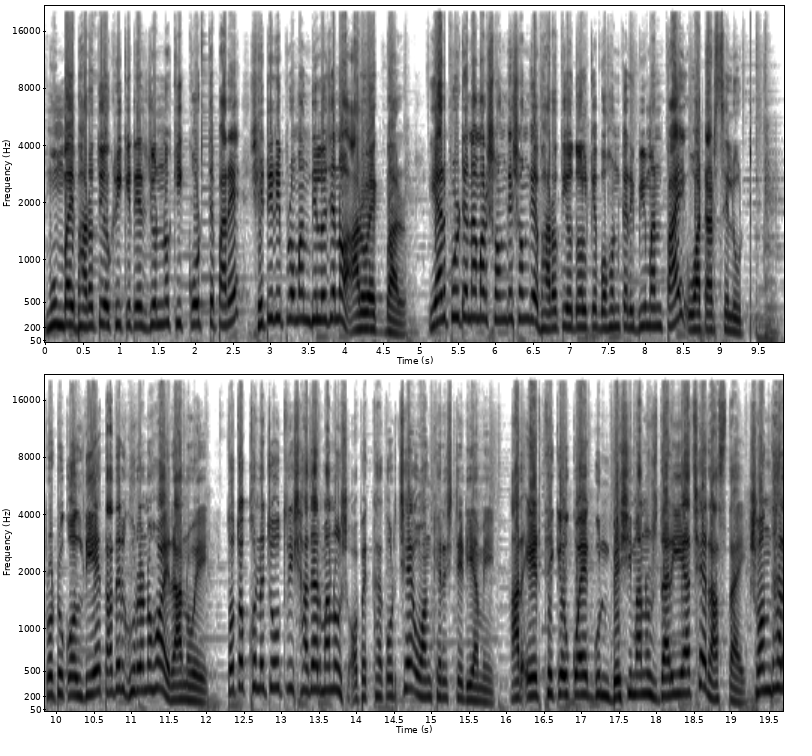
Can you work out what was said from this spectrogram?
মুম্বাই ভারতীয় ক্রিকেটের জন্য কি করতে পারে সেটিরই প্রমাণ দিল যেন আরও একবার। এয়ারপোর্টে নামার সঙ্গে সঙ্গে ভারতীয় দলকে বহনকারী বিমান পায় ওয়াটার সেলুট। প্রোটোকল দিয়ে তাদের ঘুরানো হয় রানওয়ে। ততক্ষণে চৌত্রিশ হাজার মানুষ অপেক্ষা করছে ওয়াংখের স্টেডিয়ামে। আর এর থেকেও কয়েক গুণ বেশি মানুষ দাঁড়িয়ে আছে রাস্তায়। সন্ধ্যার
